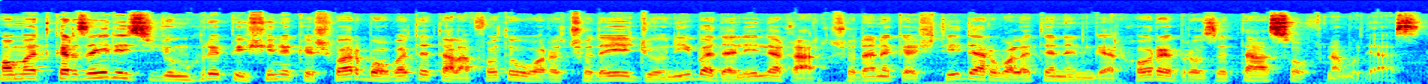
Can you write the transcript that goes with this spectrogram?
حامد کرزی رئیس جمهور پیشین کشور بابت تلفات وارد شده جانی به دلیل غرق شدن کشتی در ولایت ننگرهار ابراز تاسف نموده است.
